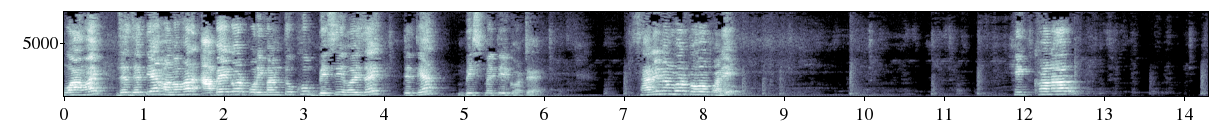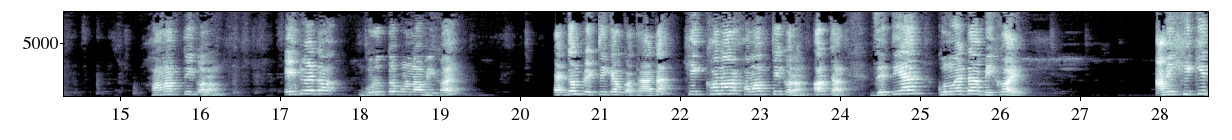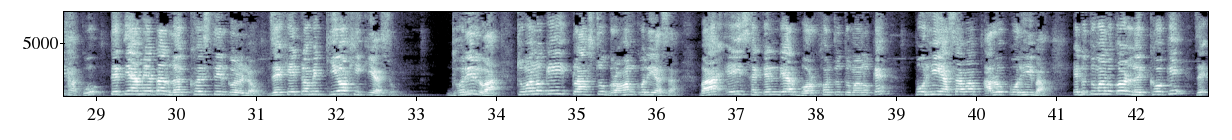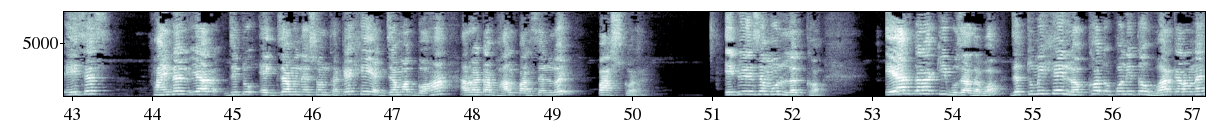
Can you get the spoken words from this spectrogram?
কোৱা হয় যে যেতিয়া মানুহৰ আবেগৰ পৰিমাণটো খুব বেছি হৈ যায় তেতিয়া বিস্মৃতি ঘটে। চাৰি নম্বৰ ক'ব পাৰি শিক্ষণৰ সমাপ্তিকৰণ। এইটো এটা গুৰুত্বপূৰ্ণ বিষয়। একদম প্ৰেক্টিকেল কথা এটা। শিক্ষণৰ সমাপ্তিকৰণ। অৰ্থাৎ যেতিয়া কোনো এটা বিষয় আমি শিকি থাকো তেতিয়া আমি এটা লক্ষ্য স্থিৰ কৰি লওঁ যে সেইটো আমি কিয় শিকি আছো। ধৰি লোৱা তোমালোকে এই ক্লাছটো গ্ৰহণ কৰি আছা বা এই ছেকেণ্ড ইয়াৰ বৰ্ষটো তোমালোকে পঢ়ি আছা বা আৰু পঢ়িবা। এইটো তোমালোকৰ লক্ষ্য কি? যে এইচ এছ ফাইনেল ইয়াৰ যিটো এক্সামিনেশ্যন থাকে সেই এক্সামত বহা আৰু এটা ভাল পাৰ্চেণ্ট লৈ পাছ কৰা। এইটোৱে হৈছে মোৰ লক্ষ্য। ইয়াৰ দ্বাৰা কি বুজা যাব যে তুমি সেই লক্ষ্যত উপনীত হোৱাৰ কাৰণে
